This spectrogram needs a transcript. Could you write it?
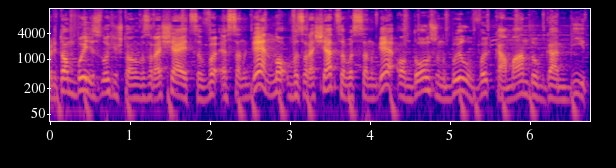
Притом были слухи, что он возвращается в СНГ, но возвращаться в СНГ он должен был в команду Гамбит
